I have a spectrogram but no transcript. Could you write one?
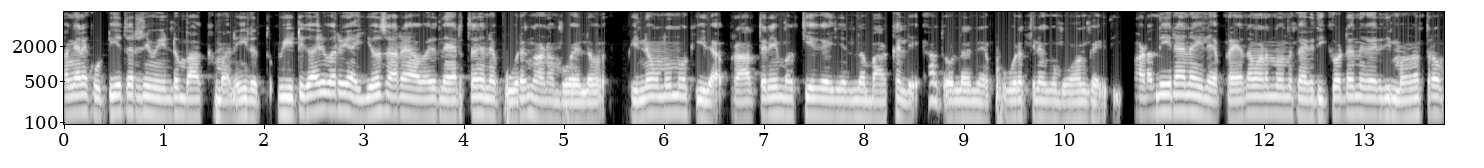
അങ്ങനെ കുട്ടിയെ തെരഞ്ഞ് വീണ്ടും ബാക്ക് മനയിലെത്തും. വീട്ടുകാർ പറയും അയ്യോ സാറേ അവർ നേരത്തെ തന്നെ പൂരം കാണാൻ പോയല്ലോ. പിന്നെ ഒന്നും നോക്കിയില്ല. പ്രാർത്ഥനയും ഭക്തിയും കഴിഞ്ഞിരുന്ന ബാക്കല്ലേ? അതുകൊണ്ട് തന്നെ പൂരത്തിനങ്ങ് പോകാൻ കരുതി. പടം തീരാനായില്ലേ? പ്രേതമാണെന്നൊന്ന് കരുതിക്കോട്ടെ എന്ന് കരുതി മാത്രം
